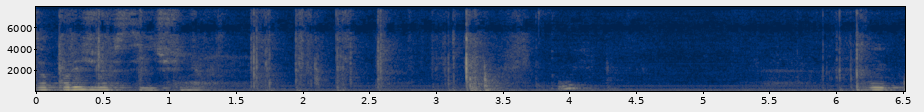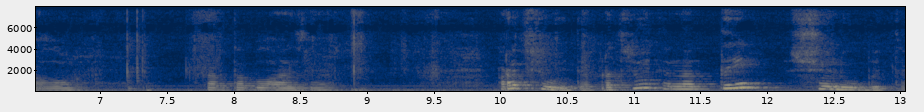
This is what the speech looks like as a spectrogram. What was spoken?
Запоріжжя в січні. Випало. Карта блазня. Працюйте, працюйте над тим, що любите.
